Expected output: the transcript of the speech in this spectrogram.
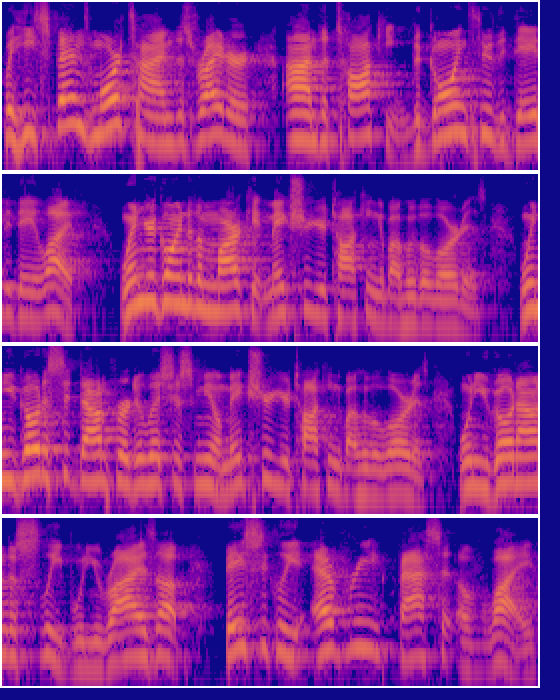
But he spends more time, this writer, on the talking, the going through the day to day life. When you're going to the market, make sure you're talking about who the Lord is. When you go to sit down for a delicious meal, make sure you're talking about who the Lord is. When you go down to sleep, when you rise up, basically every facet of life,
